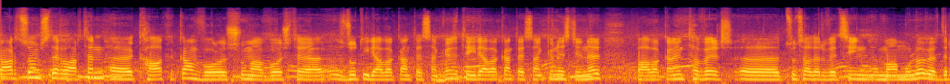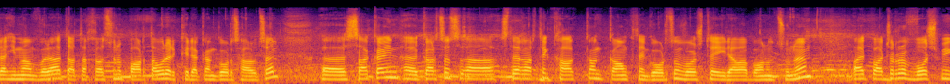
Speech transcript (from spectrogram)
Կարծում եմ, ստեղ արդեն քաղաքական որոշում է ոչ թե զուտ իրավական տեսանկյունից, թե իրավական տեսանկյունից լիներ բավականին թվեր ցուցադրվեցին մամուլով եւ դրա հիման վրա դատախազությունը պարտավոր էր քրեական գործ հարուցել, սակայն կարծում եմ, ստեղ արդեն քաղաքական կամքն է գործում, ոչ թե իրավաբանությունը։ Այդ պատճառով ոչ մի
